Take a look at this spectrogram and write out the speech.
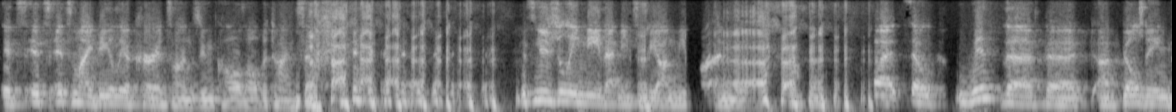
It's it's it's my daily occurrence on Zoom calls all the time. So it's usually me that needs to be on mute or unmute. uh, so with the the uh, building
